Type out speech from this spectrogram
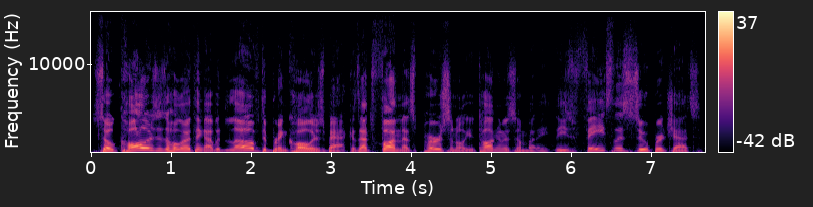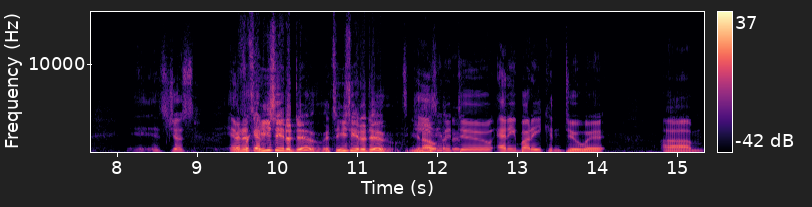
So callers is a whole other thing. I would love to bring callers back because that's fun. That's personal. You're talking to somebody. These faceless super chats, it's just And it's forget- easy to do. It's easy to do. It's you know, easy to do. Anybody can do it. Um,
